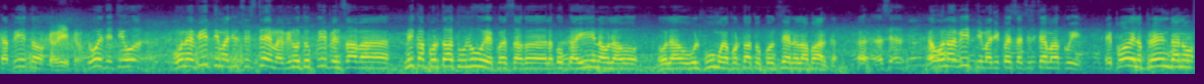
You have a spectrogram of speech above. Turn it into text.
capito? Capito. Ti- una vittima del sistema è venuto qui pensava mica ha portato lui questa, la cocaina o, la- o il fumo l'ha portato con sé nella barca Eh, eh, è una vittima di questo sistema qui e poi lo prendono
